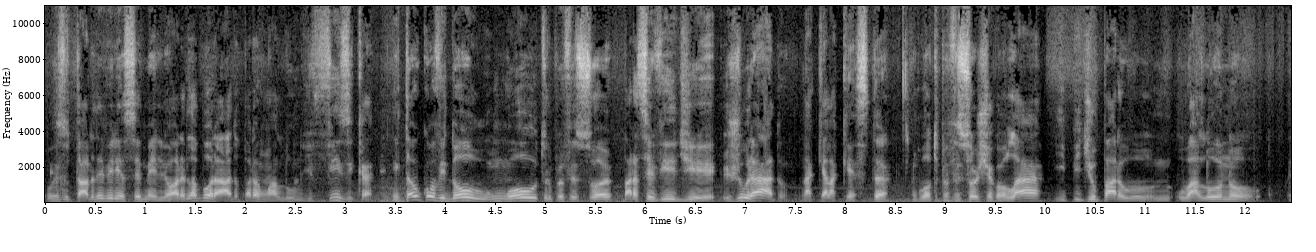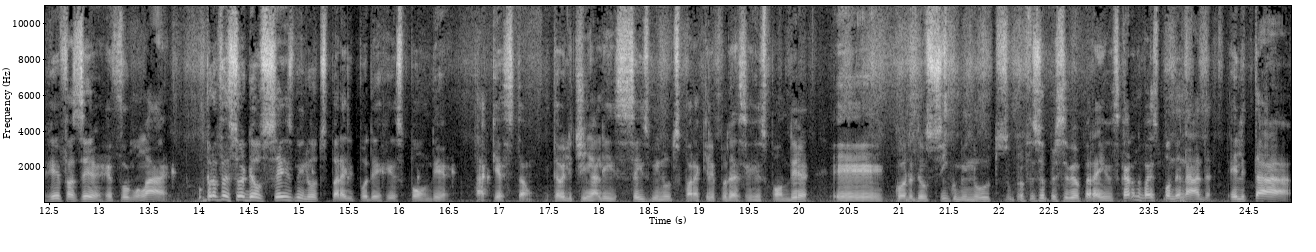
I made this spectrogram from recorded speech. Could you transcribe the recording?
o resultado deveria ser melhor elaborado para um aluno de física. Então convidou um outro professor para servir de jurado naquela questão. O outro professor chegou lá e pediu para o, o aluno refazer, reformular. O professor deu seis minutos para ele poder responder a questão. Então ele tinha ali seis minutos para que ele pudesse responder. E quando deu cinco minutos, o professor percebeu: peraí, esse cara não vai responder nada. Ele tá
